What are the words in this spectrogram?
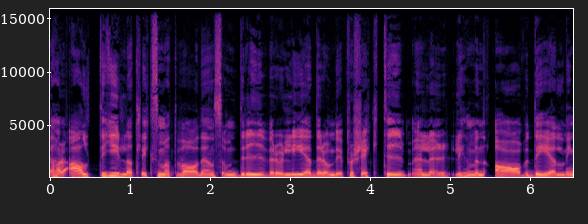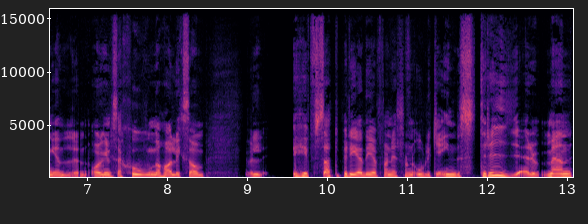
Jag Har alltid gillat liksom att vara den som driver och leder, om det är projektteam eller liksom en avdelning eller en organisation och har liksom hyfsat bred erfarenhet från olika industrier. Men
